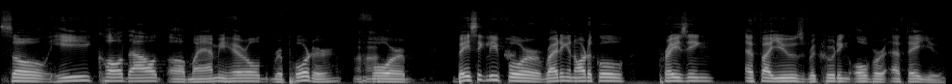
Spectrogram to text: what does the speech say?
So he called out a Miami Herald reporter Uh-huh. for basically for writing an article praising FIU's recruiting over FAU.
